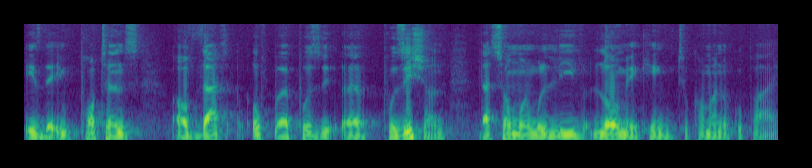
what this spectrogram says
is the importance of that of, uh, posi uh, position that someone will leave lawmaking to come and occupy?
